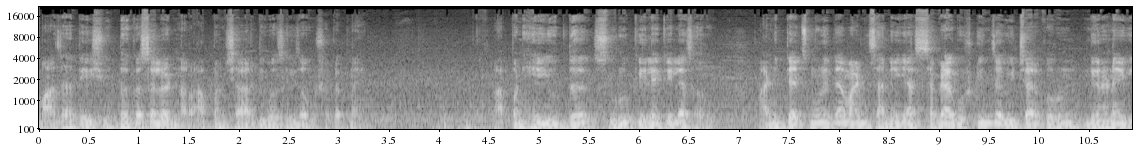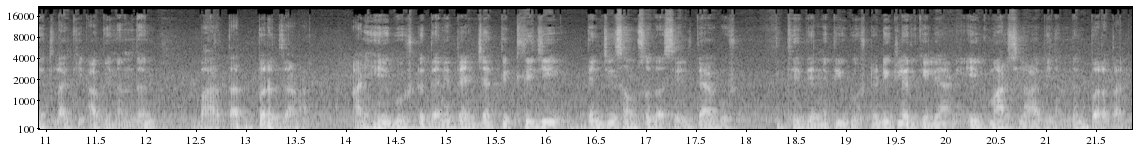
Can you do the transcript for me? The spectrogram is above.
माझा देश युद्ध कसं लढणार? आपण चार दिवसही जाऊ शकत नाही. आपण हे युद्ध सुरू केल्या केल्याच हरू आणि त्याचमुळे त्या माणसाने या सगळ्या गोष्टींचा विचार करून निर्णय घेतला की अभिनंदन भारतात परत जाणार. आणि ही गोष्ट त्याने त्यांच्या तिथली जी त्यांची संसद असेल त्या गोष्ट तिथे त्यांनी ती गोष्ट डिक्लेअर केली आणि एक मार्चला अभिनंदन परत आले.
